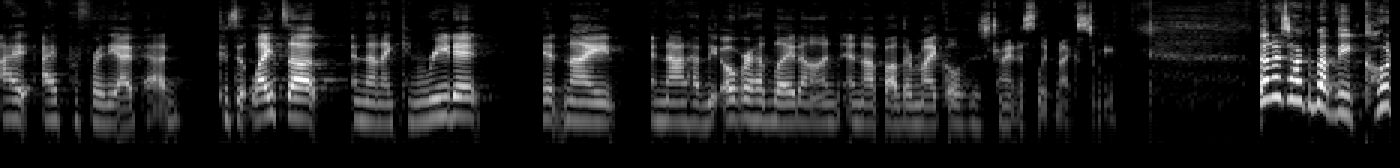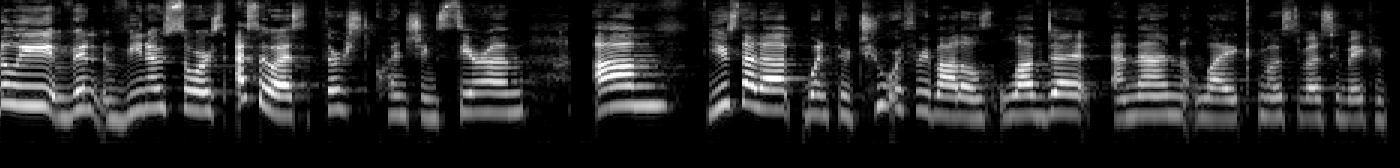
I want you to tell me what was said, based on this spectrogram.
I, I prefer the iPad because it lights up and then I can read it at night and not have the overhead light on and not bother Michael who's trying to sleep next to me. Then I talk about the Caudalie Vin Vinosource SOS Thirst Quenching Serum. Um, used that up, went through two or three bottles, loved it, and then like most of us who make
